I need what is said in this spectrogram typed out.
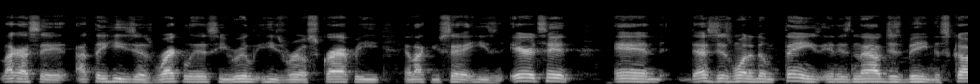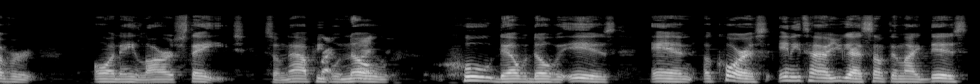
like I said, I think he's just reckless. He really he's real scrappy, and like you said, he's an irritant, and that's just one of them things. And is now just being discovered on a large stage. So now people Right. know who Delvedova is, and of course, anytime you got something like this,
